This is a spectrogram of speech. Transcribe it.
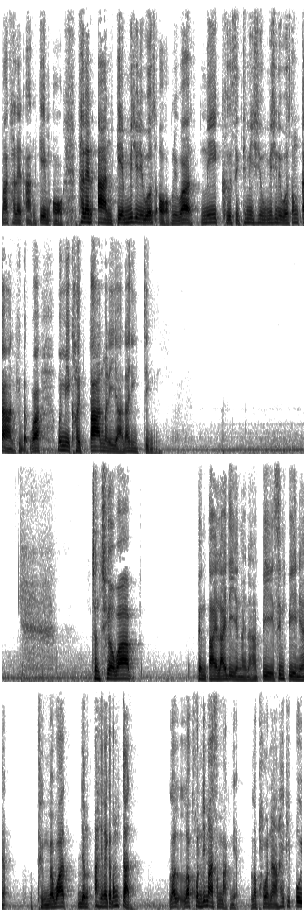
มากไทยแลนด์อ่านเกมออกไทยแลนด์อ่านเกมมิช s u นิเวิร์สออกหรือว่านี่คือสิ่งที่มิช s u นิเวิร์สต้องการ คือแบบว่าไม่มีใครต้านมาริยาได้จริง ๆ ฉันเชื่อว่าเป็นตายร้ายดียังไงนะ ปีสิ้นปีเนี้ยถึงแม้ว่ายังอะยังไงก็ต้องจัดแล้วแล้วคนที่มาสมัครเนี่ย เราภาวนาให้พี่ปุ้ย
